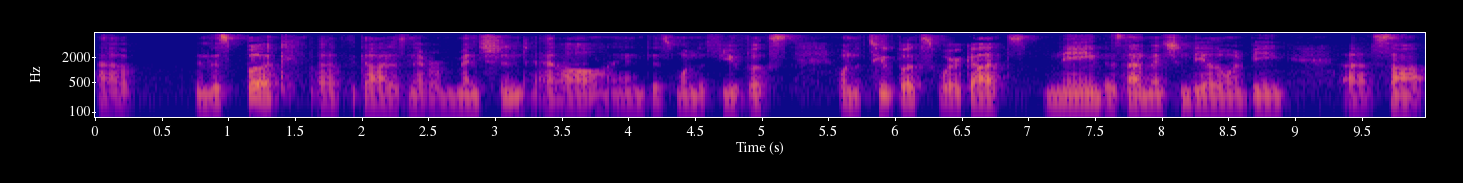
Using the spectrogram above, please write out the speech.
uh, in this book uh, God is never mentioned at all, and it's one of the few books, one of the two books where God's name is not mentioned. The other one being Song,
